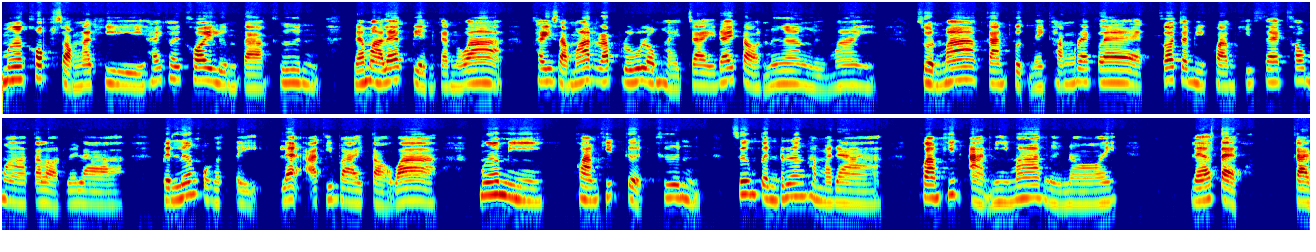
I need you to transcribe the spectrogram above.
เมื่อครบ 2 นาทีให้ค่อยๆลืมตาขึ้น แล้วมาแลกเปลี่ยนกันว่า ใครสามารถรับรู้ลมหายใจได้ต่อเนื่องหรือไม่ ส่วนมากการฝึกในครั้งแรก ๆ ก็จะมีความคิดแทรกเข้ามาตลอดเวลา เป็นเรื่องปกติและอธิบายต่อว่า เมื่อมีความคิดเกิดขึ้น ซึ่งเป็นเรื่องธรรมดา ความคิดอาจมีมากหรือน้อย แล้วแต่การ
